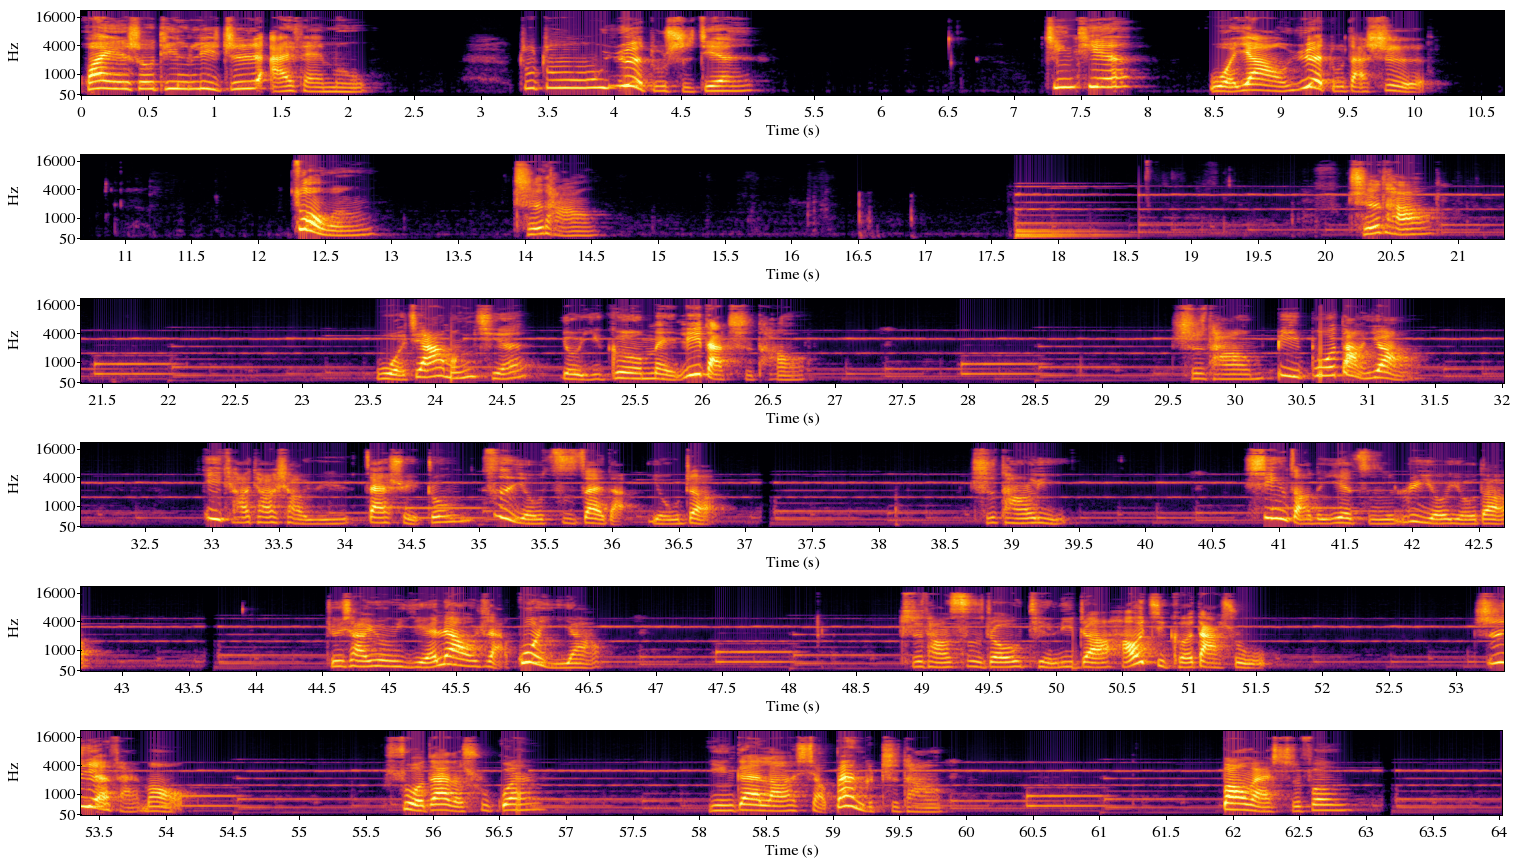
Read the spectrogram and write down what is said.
欢迎收听荔枝 FM，嘟嘟阅读时间。今天我要阅读的是作文《池塘》。池塘，我家门前有一个美丽的池塘。池塘碧波荡漾，一条条小鱼在水中自由自在地游着。池塘里，杏枣的叶子绿油油的，就像用颜料染过一样。池塘四周挺立着好几棵大树，枝叶繁茂，硕大的树冠。掩盖了小半个池塘。傍晚时分，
